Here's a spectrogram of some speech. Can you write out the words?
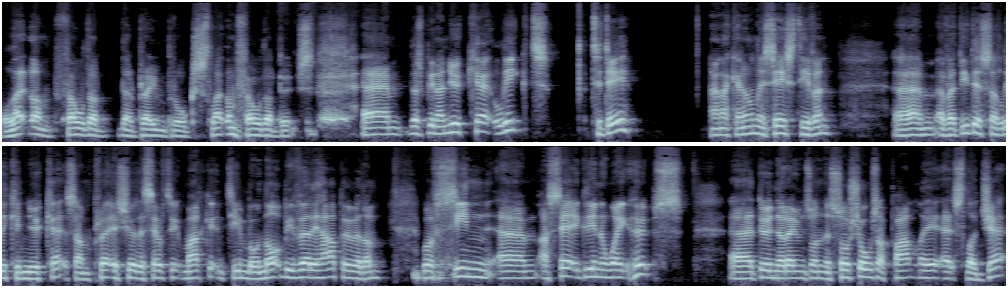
let them fill their, their brown brogues, let them fill their boots. Um, there's been a new kit leaked today, and I can only say, Steven, um, if Adidas are leaking new kits, I'm pretty sure the Celtic marketing team will not be very happy with them. We've seen um, a set of green and white hoops uh, doing the rounds on the socials. Apparently, it's legit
